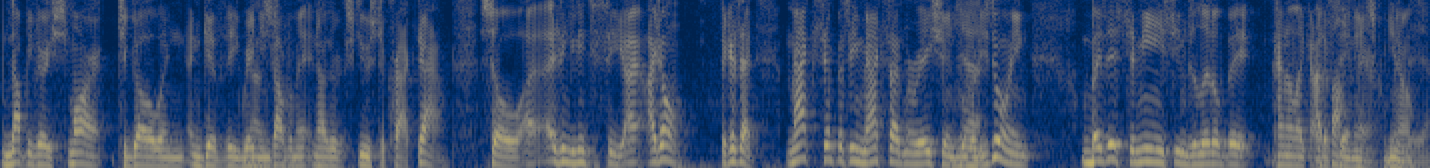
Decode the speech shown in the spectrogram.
not be very smart to go and, and give the Iranian That's true. government another excuse to crack down. So I, I think you need to see. I, I don't, like I said, max sympathy, max admiration for Yeah. what he's doing, but this to me seems a little bit kind of like out of thin air, you know. completely, yeah.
